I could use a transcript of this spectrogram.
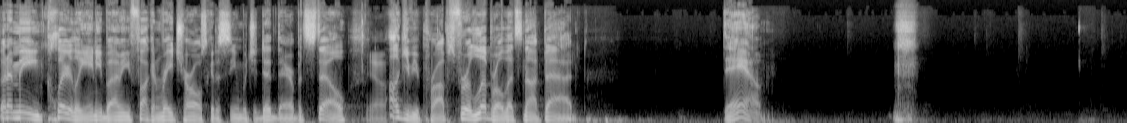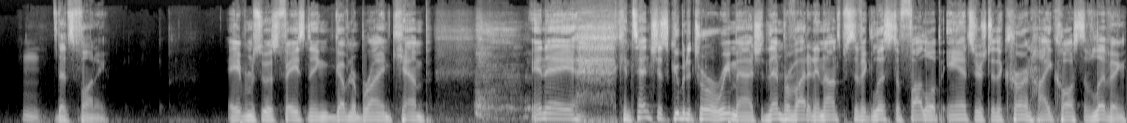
But I mean, clearly anybody, I mean, fucking Ray Charles could have seen what you did there, but still, Yeah. I'll give you props. For a liberal, that's not bad. Damn. hmm. That's funny. Abrams, who is facing Governor Brian Kemp in a contentious gubernatorial rematch, then provided a nonspecific list of follow up answers to the current high cost of living,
